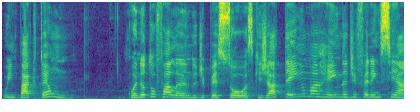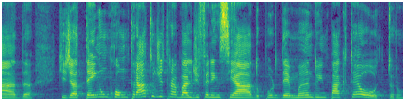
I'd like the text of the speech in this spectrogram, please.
O impacto é um. Quando eu estou falando de pessoas que já têm uma renda diferenciada, que já têm um contrato de trabalho diferenciado por demanda, o impacto é outro.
